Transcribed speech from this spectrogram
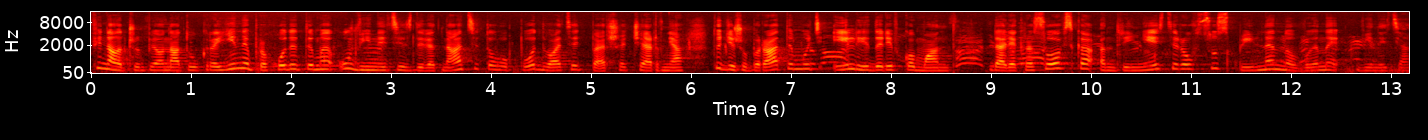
Фінал чемпіонату України проходитиме у Вінниці з 19 по 21 червня. Тоді ж обиратимуть і лідерів команд. Дар'я Красовська, Андрій Нєстіров, Суспільне новини Вінниця.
